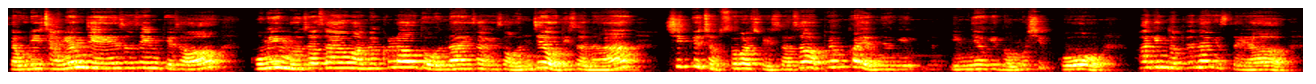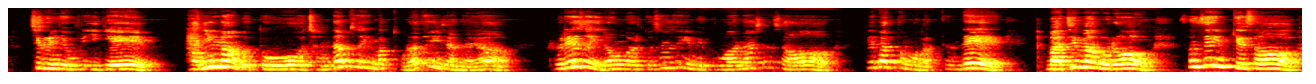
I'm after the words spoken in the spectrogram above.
자, 우리 장현진 선생님께서 공인 문서 사용하면 클라우드 온라인상에서 언제 어디서나 쉽게 접속할 수 있어서 평가 입력이, 입력이 너무 쉽고 확인도 편하겠어요. 지금 이제 우리 이게 담임하고 또 전담 선생님 막 돌아다니잖아요. 그래서 이런 걸 또 선생님이 고안하셔서 해봤던 것 같은데 마지막으로 선생님께서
